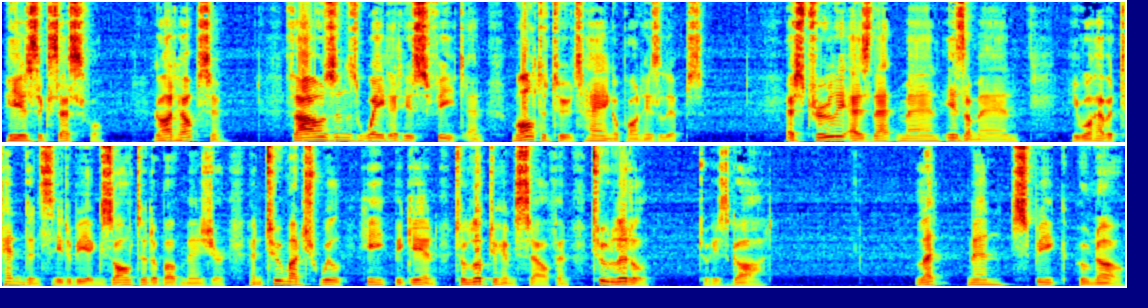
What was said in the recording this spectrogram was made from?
He is successful. God helps him. Thousands wait at his feet, and multitudes hang upon his lips. As truly as that man is a man, he will have a tendency to be exalted above measure, and too much will he begin to look to himself, and too little to his God. Let men speak who know,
